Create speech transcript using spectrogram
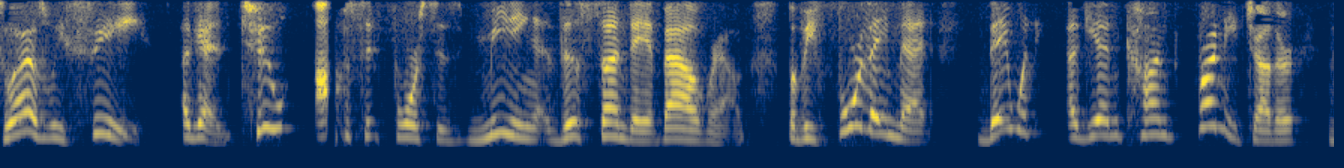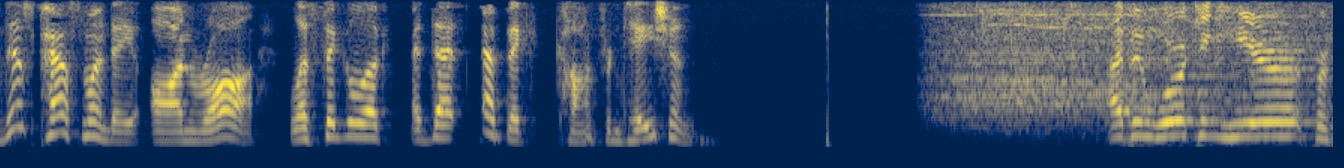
So as we see, again, two opposite forces meeting this Sunday at Battleground. But before they met, they would again confront each other this past Monday on Raw. Let's take a look at that epic confrontation. I've been working here for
